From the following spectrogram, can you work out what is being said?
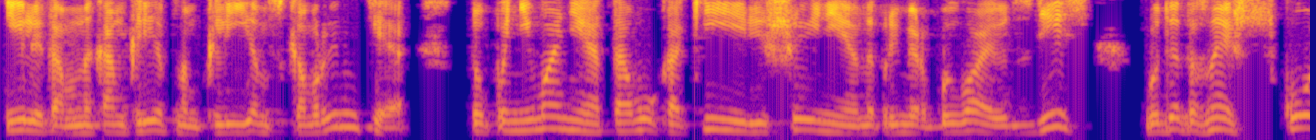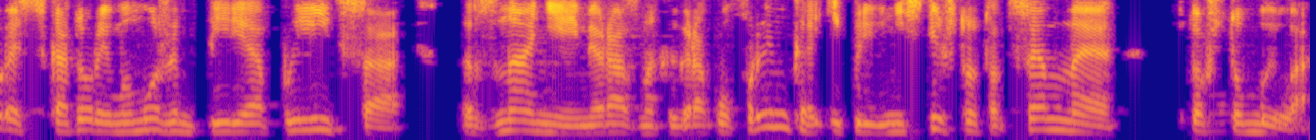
или там, на конкретном клиентском рынке, то понимание того, какие решения, например, бывают здесь, вот это, знаешь, скорость, с которой мы можем переопылиться знаниями разных игроков рынка и привнести что-то ценное в то, что было.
